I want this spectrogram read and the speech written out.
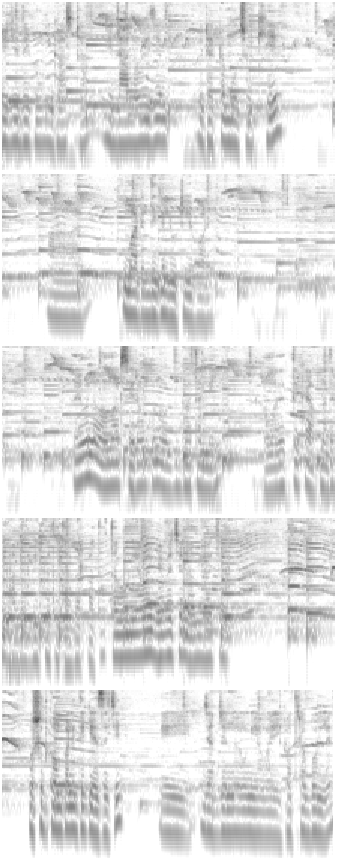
এই যে দেখুন গাছটা, এই লাল হয়ে যে এটা একটা মোচড় খেয়ে মাটির দিকে লুটিয়ে পড়ে। আমি বললাম, আমার সেরকম কোনো অভিজ্ঞতা নেই। আমাদের থেকে আপনাদের ভালো অভিজ্ঞতা থাকার কথা। তবে উনি আমায় ভেবেছেন, আমি হয়তো ওষুধ কোম্পানি থেকে এসেছি। এই, যার জন্য উনি আমায় এই কথাটা বললেন।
